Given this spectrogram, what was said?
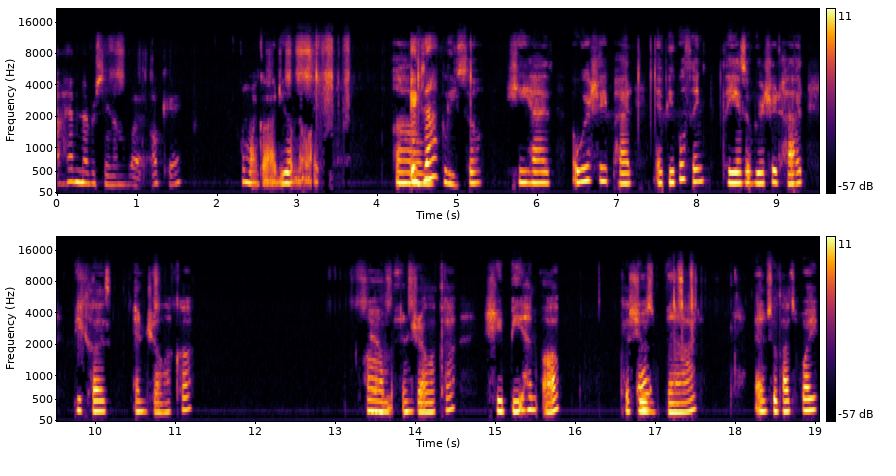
I have never seen him, but okay. Oh my god, you have no life. Um, exactly. So he has a weird shaped head, and people think that he has a weird shaped head because Angelica, um, Yes. Angelica, she beat him up because she was mad, and so that's why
